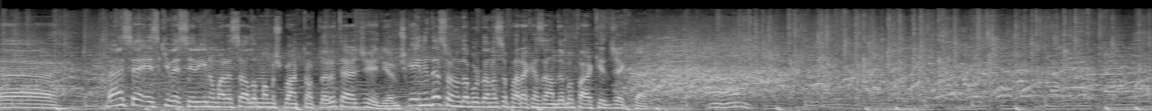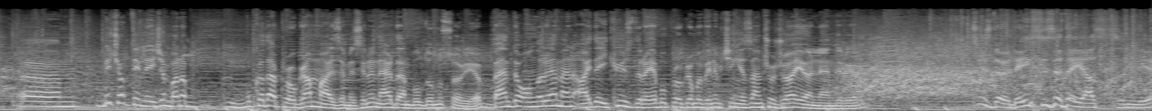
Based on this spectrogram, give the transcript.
Ee, bense eski ve seri numarası alınmamış banknotları tercih ediyorum. Çünkü eninde sonunda burada nasıl para kazandığımı fark edecekler. Aha. Ee, Birçok dinleyicim bana bu kadar program malzemesini nereden bulduğumu soruyor. Ben de onları hemen ayda 200 liraya bu programı benim için yazan çocuğa yönlendiriyorum. Siz de ödeyin size de yazsın diye.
